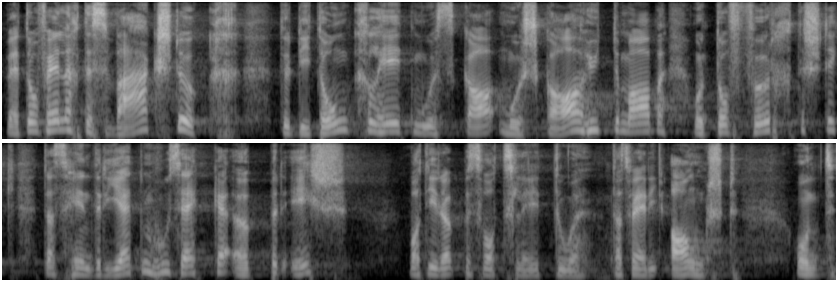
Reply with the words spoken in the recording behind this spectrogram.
wenn du vielleicht ein Wegstück durch die Dunkelheit musst, musst gehen heute Abend und du fürchtest dich, dass hinter jedem Hausecke jemand ist, der dir etwas zu leid will. Das wäre Angst. Und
